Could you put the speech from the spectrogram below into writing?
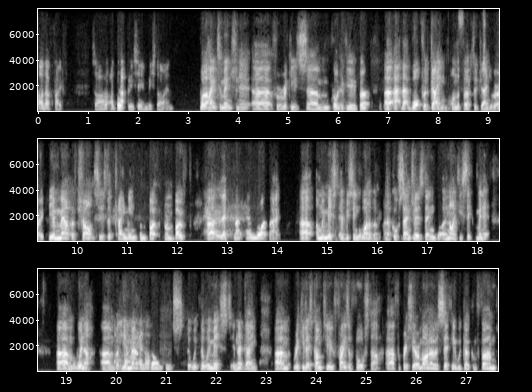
I'd have faith. So I'd well, happily see him be starting. Well, I hate to mention it uh, for Ricky's um, point of view, but uh, at that Watford game on the first of January, the amount of chances that came in from both from both uh, left back and right back, uh, and we missed every single one of them. And of course, Sanchez mm. then got a 96 minute um, winner. Um, but the amount of chances that we that we missed in that game. Um, Ricky, let's come to you. Fraser Forster, uh, Fabrizio Romano has said here we go confirmed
